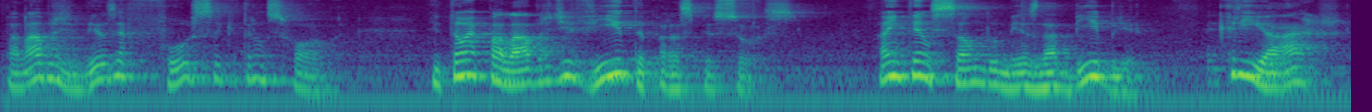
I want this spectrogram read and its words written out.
A palavra de Deus é força que transforma. Então é palavra de vida para as pessoas. A intenção do mês da Bíblia é criar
